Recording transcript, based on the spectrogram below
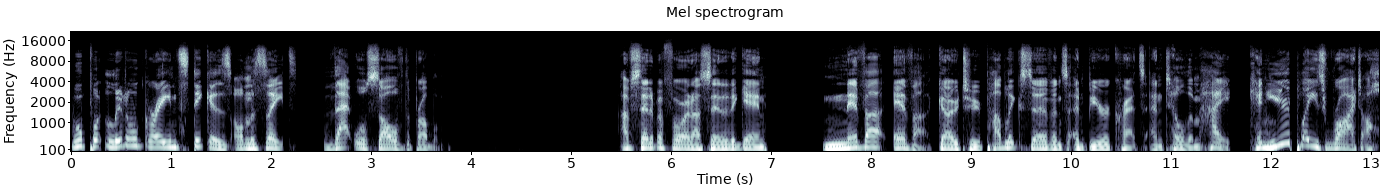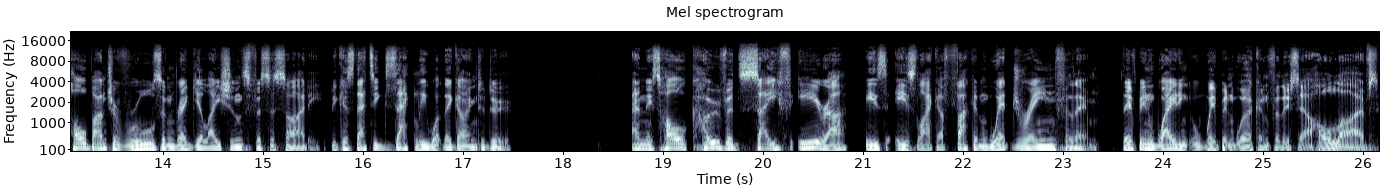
We'll put little green stickers on the seats. That will solve the problem. I've said it before and I've said it again. Never ever go to public servants and bureaucrats and tell them, hey, can you please write a whole bunch of rules and regulations for society? Because that's exactly what they're going to do. And this whole COVID safe era is is like a fucking wet dream for them. They've been waiting, we've been working for this our whole lives.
